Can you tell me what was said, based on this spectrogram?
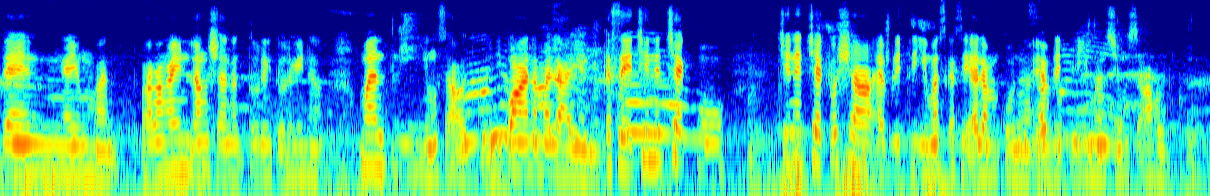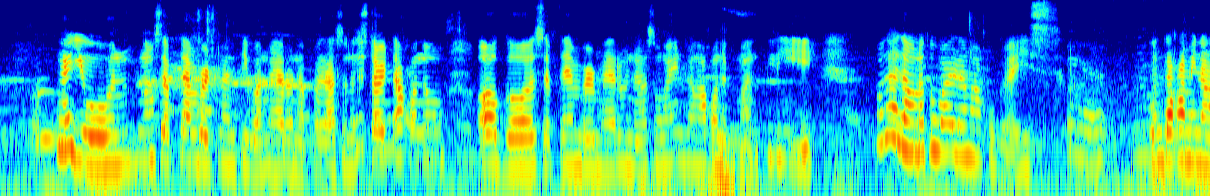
Then, ngayong month. Parang ngayon lang siya nagtuloy-tuloy na monthly yung sahod ko. Hindi ko nga namalayan. Kasi, chinecheck ko, chinecheck ko siya every 3 months kasi alam ko na every 3 months yung sahod ko. Ngayon, nung September 21, meron na pala. So, nag-start ako nung August, September, meron na. So, ngayon lang ako nag-monthly. Wala lang, natuwa lang ako, guys. Punta kami ng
